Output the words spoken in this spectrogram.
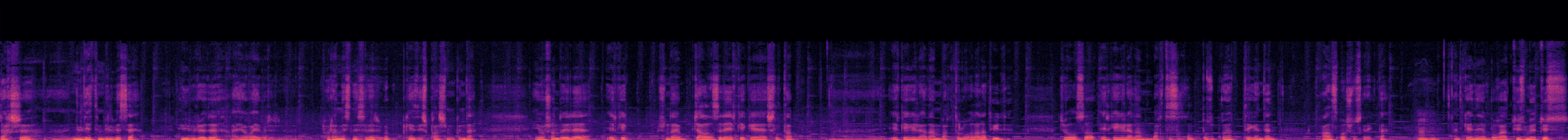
жакшы милдетин билбесе үй бүлөдө аябай бир туура эмес нерселер көп кездешип калышы мүмкүн да. Ошондой эле эркек ушундай жалгыз эле эркекке шылтап эркек эле адам бактылуу кыла алат үйдү же болбосо эркек эле адам бактысыз кылып бузуп коет дегенден алыс болушубуз керек да. Анткени буга түзмө түз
